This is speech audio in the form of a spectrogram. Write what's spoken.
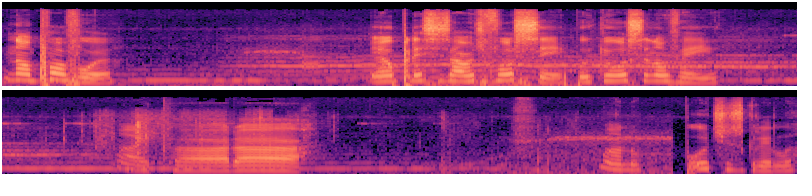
Não, por favor. Eu precisava de você. Por que você não veio? Ai, cara. Mano, putz, grela.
